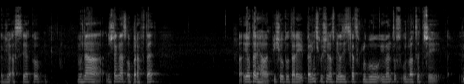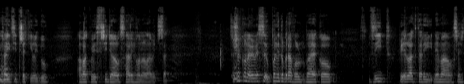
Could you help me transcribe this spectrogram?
Takže asi jako, možná, když tak nás opravte. Jo, tady, hele, píšou to tady. První zkušenost měl získat v klubu Juventus U23, hrající třetí ligu, a pak vystřídal Sariho na lavičce. Což jako nevím, jestli je úplně dobrá volba, jako vzít Pirla, který nemá vlastně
